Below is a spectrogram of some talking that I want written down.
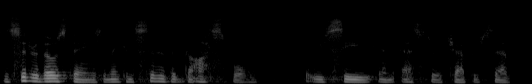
Consider those things and then consider the gospel that we see in Esther chapter 7.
